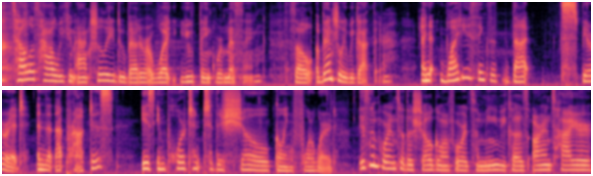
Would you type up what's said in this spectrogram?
Tell us how we can actually do better or what you think we're missing. So eventually we got there. And why do you think that that spirit and that, that practice is important to the show going forward? It's important to the show going forward to me because our entire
